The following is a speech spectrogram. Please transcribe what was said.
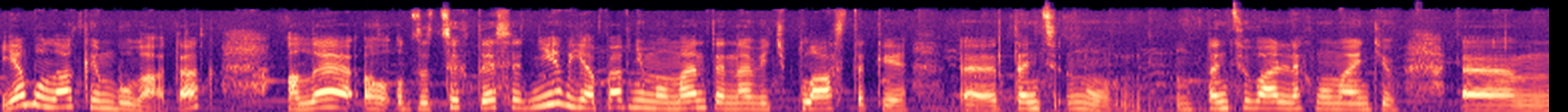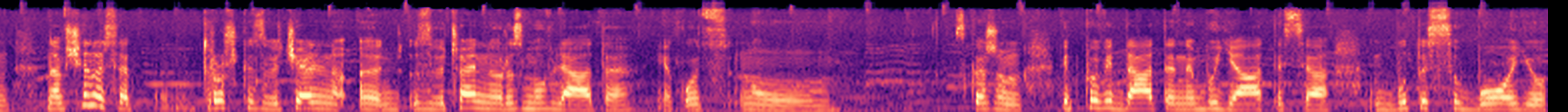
Я була ким була, так? Але е, от за цих 10 днів я певні моменти навіть пластики, е, танць, ну, танцювальних моментів е, навчилася трошки звичайно, е, звичайно розмовляти, якось, ну скажімо, відповідати, не боятися, бути собою,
